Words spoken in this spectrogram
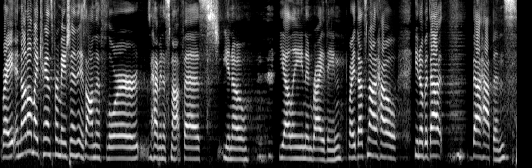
right? And not all my transformation is on the floor having a snot fest, you know, yelling and writhing, right? That's not how, you know, but that that happens.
